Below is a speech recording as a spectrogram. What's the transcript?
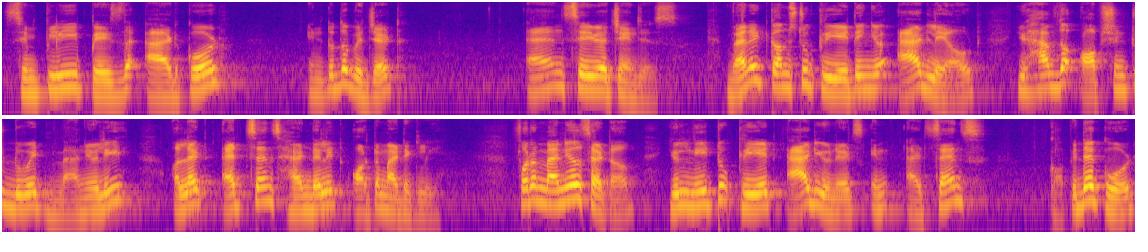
Simply paste the ad code into the widget and save your changes. When it comes to creating your ad layout, you have the option to do it manually or let AdSense handle it automatically. For a manual setup, you'll need to create ad units in AdSense, copy their code,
